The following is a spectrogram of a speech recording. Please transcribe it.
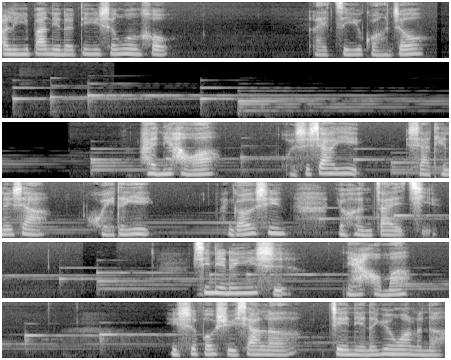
二零一八年的第一声问候，来自于广州。嗨，你好啊，我是夏意，夏天的夏，回的意，很高兴又和你在一起。新年的伊始，你还好吗？你是否许下了这一年的愿望了呢？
